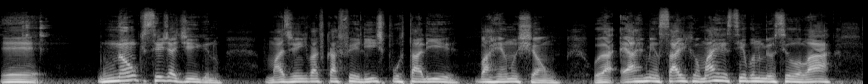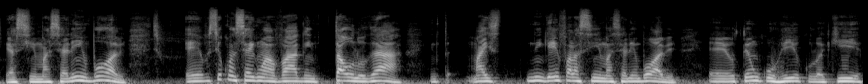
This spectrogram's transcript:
É, não que seja digno, mas a gente vai ficar feliz por estar ali barrendo o chão. As mensagens que eu mais recebo no meu celular é assim, Marcelinho, Bob, é, você consegue uma vaga em tal lugar? Mas ninguém fala assim, Marcelinho Bob, é, eu tenho um currículo aqui,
